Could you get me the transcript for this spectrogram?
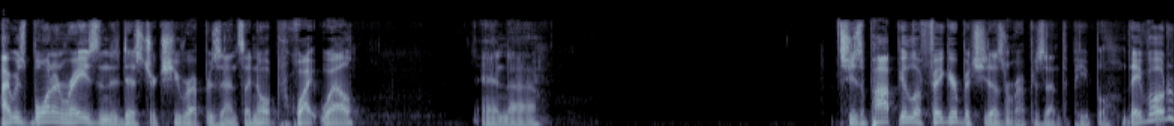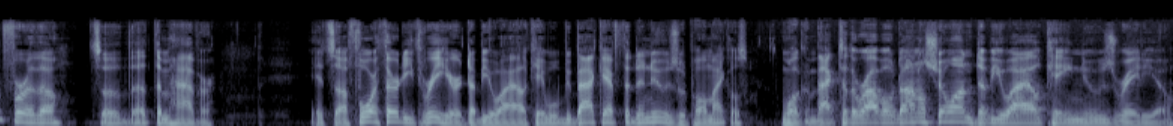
I was born and raised in the district she represents. I know it quite well. And uh, she's a popular figure, but she doesn't represent the people. They voted for her, though, so let them have her. It's uh, 433 here at WILK. We'll be back after the news with Paul Michaels. Welcome back to the Rob O'Donnell Show on WILK News Radio.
